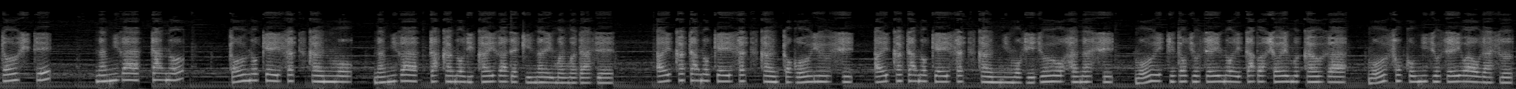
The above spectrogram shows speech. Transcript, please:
どうして？何があったの？当の警察官も、何があったかの理解ができないままだぜ。相方の警察官と合流し、相方の警察官にも事情を話し、もう一度女性のいた場所へ向かうが、もうそこに女性はおらず、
